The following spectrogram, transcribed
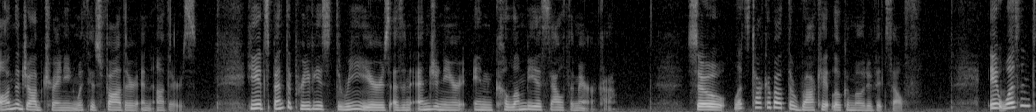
on the job training with his father and others. He had spent the previous three years as an engineer in Colombia, South America. So let's talk about the rocket locomotive itself. It wasn't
